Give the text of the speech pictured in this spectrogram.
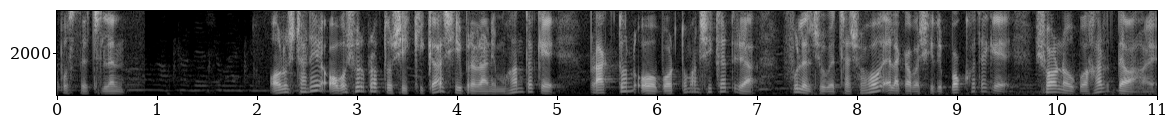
উপস্থিত ছিলেন। অনুষ্ঠানে অবসরপ্রাপ্ত শিক্ষিকা শিপ্রা রানী মোহান্তকে প্রাক্তন ও বর্তমান শিক্ষার্থীরা ফুলের শুভেচ্ছা সহ এলাকাবাসীর পক্ষ থেকে স্বর্ণ উপহার দেওয়া হয়।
